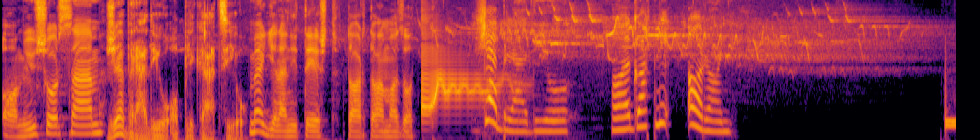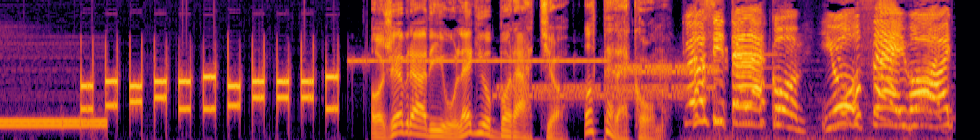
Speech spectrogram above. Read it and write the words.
A műsorszám Zsebrádió applikáció. megjelenítést tartalmazott. Zsebrádió. Hallgatni arany. A Zsebrádió legjobb barátja a Telekom. Közi Telekom! Jó fej vagy!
